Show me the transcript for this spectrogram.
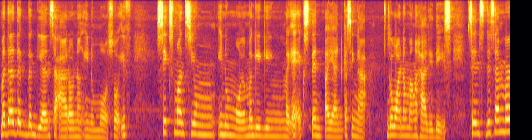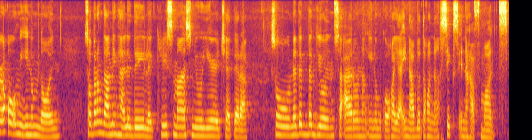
Madadagdag yan sa araw ng inom mo. So, if 6 months yung inom mo, magiging, mag-extend pa yan kasi nga, gawa ng mga holidays. Since December ako umiinom noon, sobrang daming holiday like Christmas, New Year, etc. So, nadagdag yun sa araw ng inom ko kaya inabot ako ng 6 and a half months.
